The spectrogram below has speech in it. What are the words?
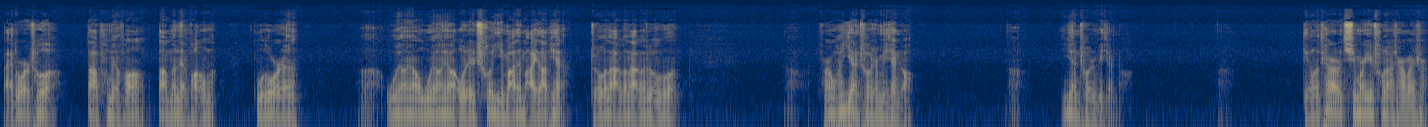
摆多少车，大铺面房，大门脸房子，雇多少人，啊，乌泱泱乌泱泱，我这车一码得码一大片，这个那个那个这个，反正我看验车是没见着，啊，验车是没见着，啊，顶了天了，气门一出两下完事儿，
